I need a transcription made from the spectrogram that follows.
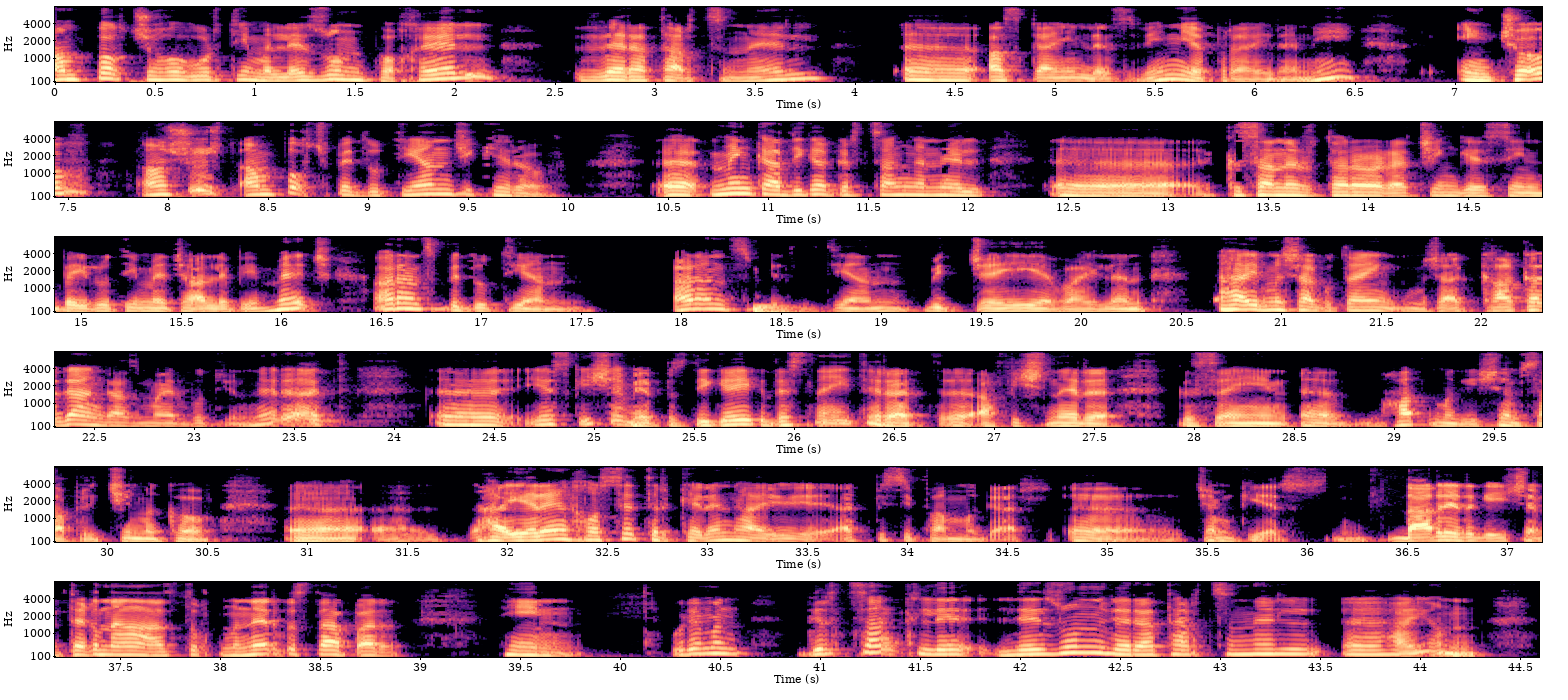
ամբողջ ժողովրդի լեզուն փոխել, վերադարձնել ասկային լեզվին եբրայերենի, ինչով անշուշտ ամբողջ պետության ջիքերով մենք ադիկա կրցանկանել 20-րդ դարի առաջին կեսին Բեյրութի մեջ Ալեպի մեջ առանց պետության առանց պետության բյուջեի եւ այլն հայ մշակութային քաղաքական գազམ་այրբությունները այդ ես գիշեմ երբ ստիգեի կտեսնեի թե այդ աֆիշները գսային հատ մը գիշեմ սապրիչի մկով հայերեն խոսե թրքերեն հայ այդպիսի բան մգար չեմ գիր դարերը գիշեմ տեղնա աստուխտ մներ վստահաբար հին Ուրեմն գրցանք լեզուն վերադարձնել հայուն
